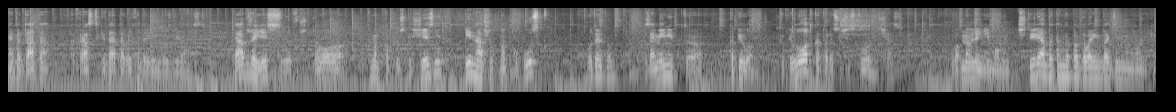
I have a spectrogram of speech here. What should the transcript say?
эта дата как раз таки дата выхода Windows 12. Также есть слух, что кнопка пуск исчезнет и нашу кнопку пуск, вот эту, заменит э, копилот. Копилот, который существует сейчас в обновлении Moment 4, об этом мы поговорим в отдельном ролике.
